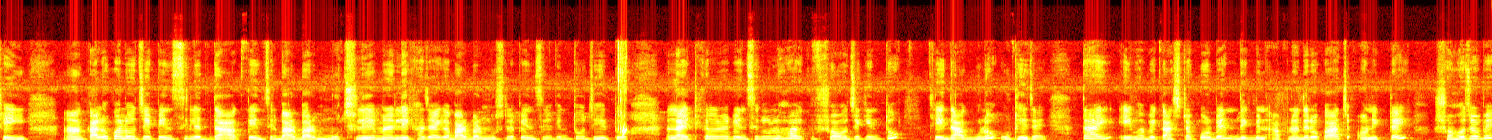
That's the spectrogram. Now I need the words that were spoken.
সেই কালো কালো যে পেন্সিলের দাগ, পেন্সিল বারবার মুছলে মানে লেখা জায়গা বারবার মুছলে পেন্সিল কিন্তু যেহেতু লাইট কালারের পেন্সিলগুলো হয়, খুব সহজে কিন্তু সেই দাগগুলো উঠে যায়। তাই এইভাবে কাজটা করবেন, দেখবেন আপনাদেরও কাজ অনেকটাই সহজ হবে,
